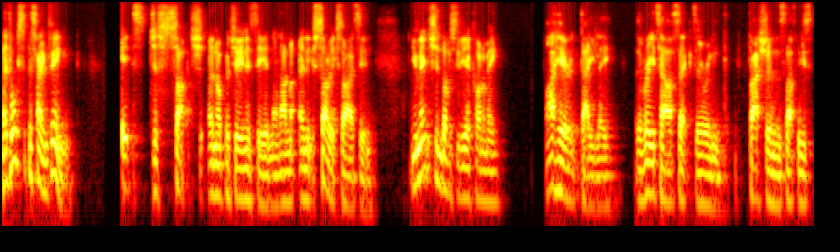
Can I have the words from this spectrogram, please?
They've all said the same thing it's just such an opportunity and and it's so exciting. You mentioned obviously the economy. I hear it daily. The retail sector and fashion and stuff is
